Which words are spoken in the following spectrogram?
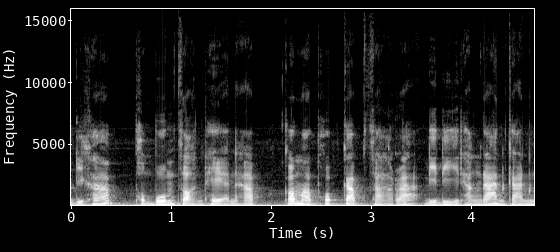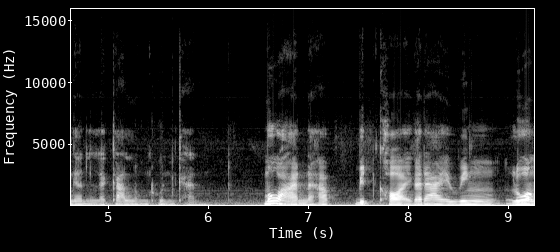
ัสดีครับ ผมบูมสอนเทรดนะครับ ก็มาพบกับสาระดีๆ ทางด้านการเงินและการลงทุนกัน เมื่อวานนะครับบิตคอยก็ได้วิ่งล่วง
